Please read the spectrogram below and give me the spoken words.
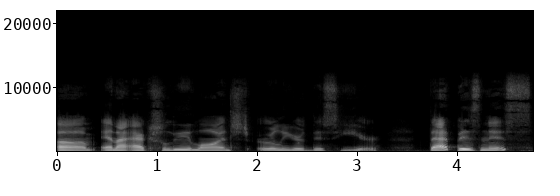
Um, and I actually launched earlier this year. That business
